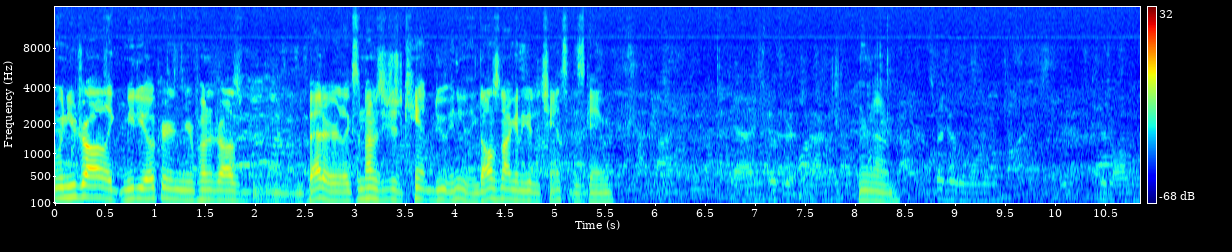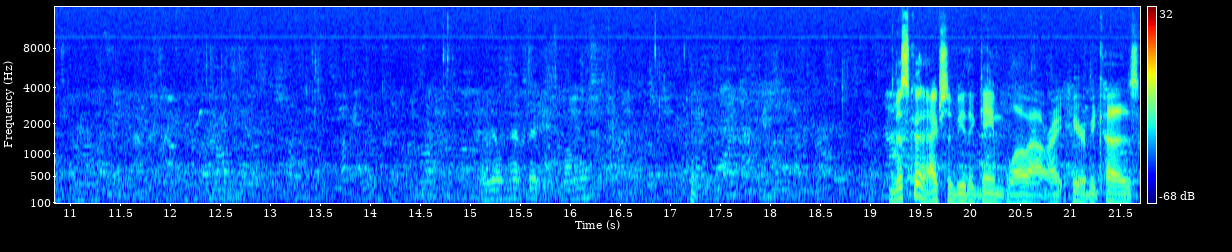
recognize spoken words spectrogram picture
when you draw like mediocre and your opponent draws better, like sometimes you just can't do anything. Dalton's not going to get a chance at this game. Yeah, this could actually be the game blowout right here because,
